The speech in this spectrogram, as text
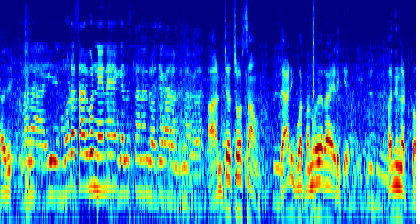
అది. మూడోసారి కూడా నేనే గెలుస్తానని రోజా గారు అంటున్నారు కదా. అంటే చూస్తాం. యాడికి పోతాం నువ్వే రాయడికి పందెం కట్టుకో.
